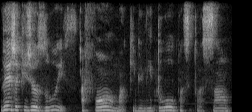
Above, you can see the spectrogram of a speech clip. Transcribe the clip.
veja que Jesus, a forma que ele lidou com a situação,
